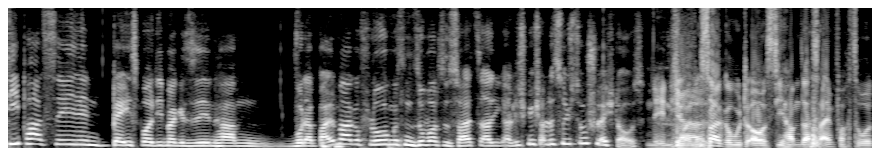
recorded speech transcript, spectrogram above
die paar Szenen Baseball, die wir gesehen haben, wo der Ball mal geflogen ist und sowas, das sah jetzt eigentlich nicht alles nicht so schlecht aus. Nee, nicht Ja, mal das sah gut aus. Die haben das einfach so, äh,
